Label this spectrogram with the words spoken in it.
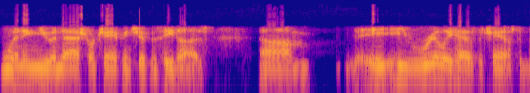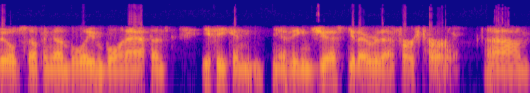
winning you a national championship as he does." Um, he, he really has the chance to build something unbelievable in Athens if he can, you know, if he can just get over that first hurdle. Um,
